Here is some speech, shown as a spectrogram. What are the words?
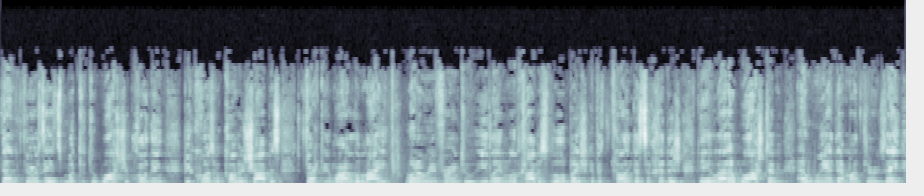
then Thursday it's mutter to wash your clothing because of Kavod Shabbos. What are we referring to? If it's telling us a chiddush, they let to wash them and wear them on Thursday.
